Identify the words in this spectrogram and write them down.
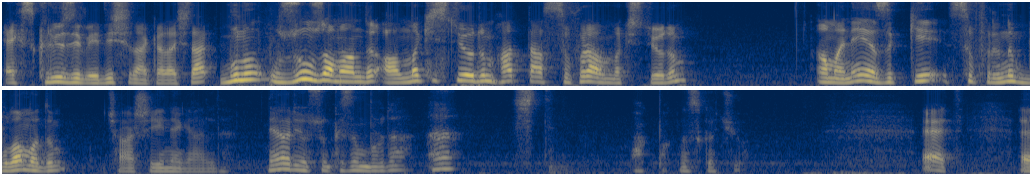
Exclusive Edition arkadaşlar. Bunu uzun zamandır almak istiyordum. Hatta sıfır almak istiyordum. Ama ne yazık ki sıfırını bulamadım. Çarşı yine geldi. Ne arıyorsun kızım burada? Ha? Şşt. Bak bak nasıl kaçıyor. Evet. Ee,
